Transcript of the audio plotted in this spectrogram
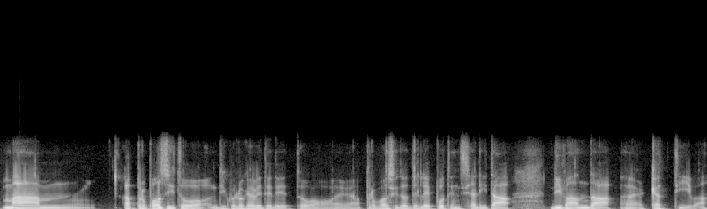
Ma mh, a proposito di quello che avete detto, eh, a proposito delle potenzialità di Wanda eh, cattiva,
